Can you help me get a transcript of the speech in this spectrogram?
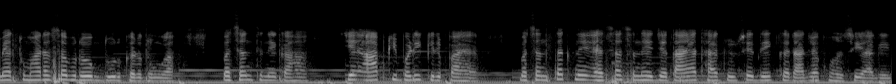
मैं तुम्हारा सब रोग दूर कर दूँगा। बसंत ने कहा, यह आपकी बड़ी कृपा है। बसंतक ने ऐसा स्नेह जताया था कि उसे देखकर राजा को हँसी आ गई।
